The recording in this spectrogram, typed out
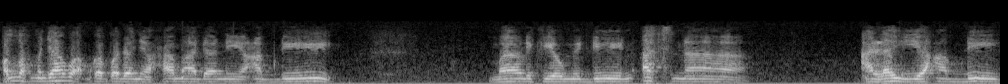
Allah menjawab kepadanya hamadani abdi maliki yaumiddin asna alayya abdi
